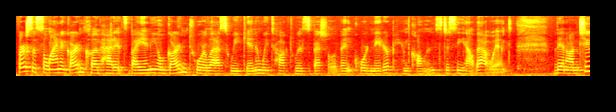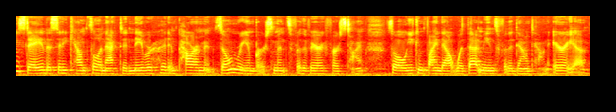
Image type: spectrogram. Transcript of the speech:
First, the Celina Garden Club had its biennial garden tour last weekend and we talked with special event coordinator Pam Collins to see how that went. Then on Tuesday, the City Council enacted neighborhood empowerment zone reimbursements for the very first time, so you can find out what that means for the downtown area.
